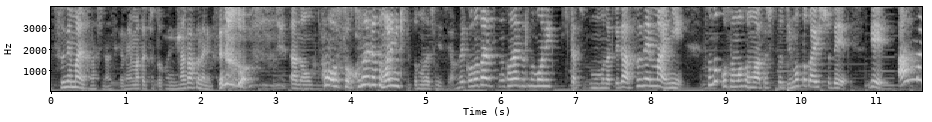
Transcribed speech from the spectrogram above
数年前の話なんですけどね、またちょっと長くなりますけど、あの、こう、そう、この間泊まりに来た友達ですよ。で、このだ、この間泊まりに来た友達が数年前に、その子そもそも私と地元が一緒で、で、あんま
